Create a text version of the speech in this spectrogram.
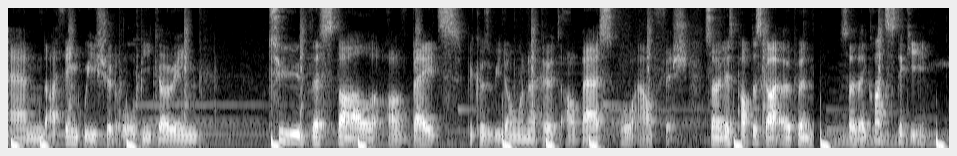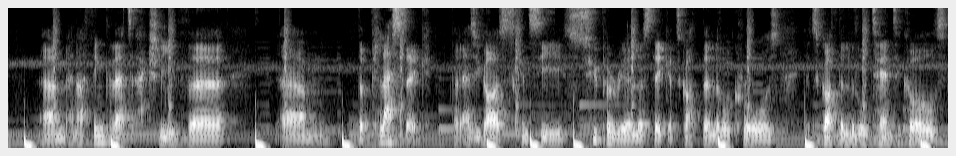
And I think we should all be going to this style of baits because we don't want to hurt our bass or our fish. So let's pop this guy open. So they're quite sticky. Um, and I think that's actually the, um, the plastic but as you guys can see super realistic. It's got the little claws it's got the little tentacles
